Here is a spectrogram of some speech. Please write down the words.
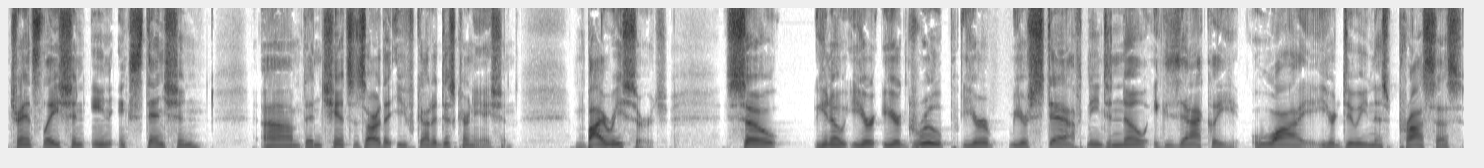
translation in extension, um, then chances are that you've got a disc herniation by research. So you know your your group, your your staff need to know exactly why you're doing this process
